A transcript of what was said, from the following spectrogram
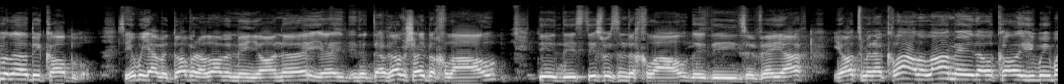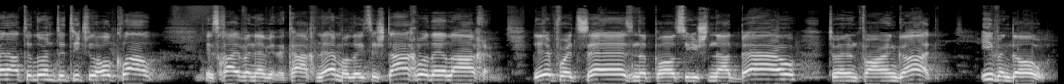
will be culpable. So here we have a davar alam minyana. This this was in the chlal, the the zeveyach. Yatmin klal alamed al We went out to learn to teach the whole klal. It's chayv and evin. Kach nemo leisishtach Therefore, it says in the pasuk, you should not bow to an foreign god, even though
